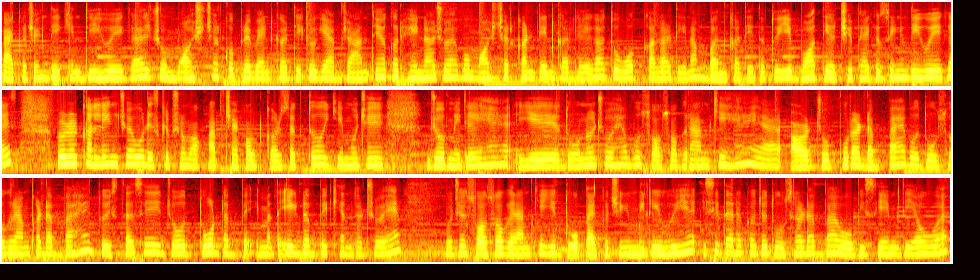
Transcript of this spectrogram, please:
पैकेजिंग देखिए दी हुई है जो मॉइस्चर को प्रिवेंट करती है, क्योंकि आप जानते हैं, अगर हिना जो है, वो मॉइस्चर कंटेन कर लेगा तो वो कलर देना बंद कर देता तो ये बहुत ही अच्छी पैकेजिंग दी हुई है प्रोडक्ट का लिंक जो है, वो डिस्क्रिप्शन बॉक्स में आप चेकआउट कर सकते हो। ये मुझे जो मिले हैं, ये दोनों जो हैं, वो सौ सौ ग्राम के हैं, और जो पूरा डब्बा है, वो दो सौ ग्राम का डब्बा है। तो इस तरह से जो दो डब्बे मतलब एक डब्बे के अंदर जो है मुझे 100-100 ग्राम के ये दो पैकेजिंग मिली हुई है। इसी तरह का जो दूसरा डब्बा है, वो भी सेम दिया हुआ है।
